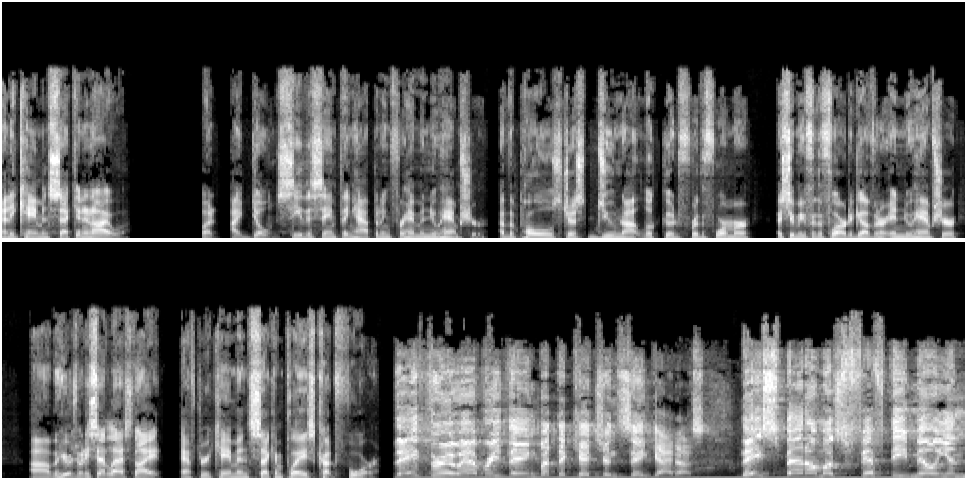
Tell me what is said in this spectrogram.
And he came in second in Iowa. But I don't see the same thing happening for him in New Hampshire. Uh, the polls just do not look good for the former excuse me, for the Florida governor in New Hampshire. Uh, but here's what he said last night after he came in second place, cut four. They threw everything but the kitchen sink at us. They spent almost $50 million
